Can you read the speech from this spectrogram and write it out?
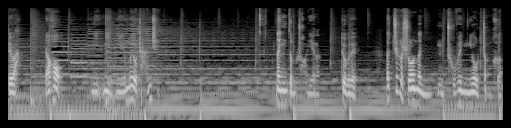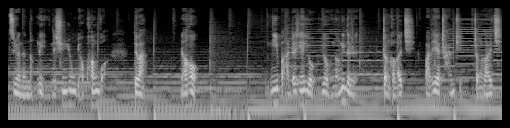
对吧？然后。你你你又没有产品，那你怎么创业呢？对不对？那这个时候呢，你你除非你有整合资源的能力，你的心胸比较宽广，对吧？然后你把这些有有能力的人整合到一起，把这些产品整合到一起，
